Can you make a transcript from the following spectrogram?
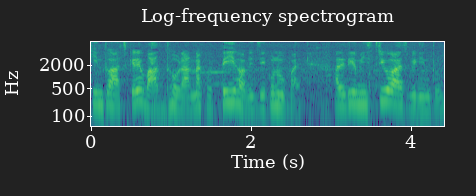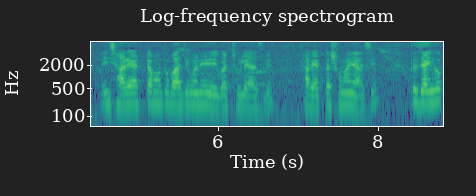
কিন্তু আজকের বাধ্য, রান্না করতেই হবে যে কোনো উপায়। আর এদিকে মিস্ত্রিও আসবে কিন্তু। এই সাড়ে আটটা মতো বাজে মানে এবার চলে আসবে, সাড়ে আটটার সময় আসে। তো যাই হোক,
